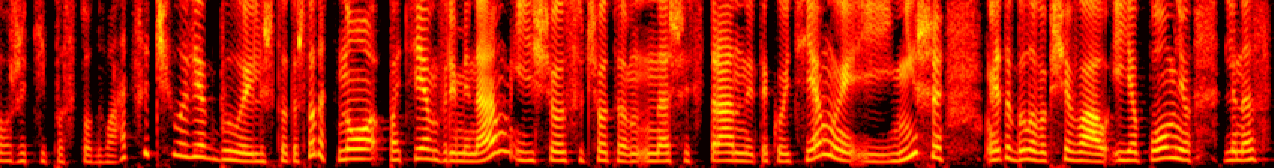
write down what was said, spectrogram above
тоже типа 120 человек было или что-то, что-то. Но по тем временам, и еще с учетом нашей странной такой темы и ниши, это было вообще вау. И я помню, для нас,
